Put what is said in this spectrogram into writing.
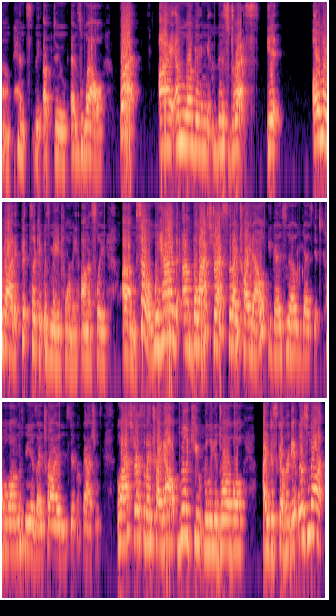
um, hence the updo as well. But I am loving this dress. It oh my God, it fits like it was made for me, honestly. Um, so we had um, the last dress that I tried out. You guys know, you guys get to come along with me as I try these different fashions. The last dress that I tried out, really cute, really adorable. I discovered it was not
